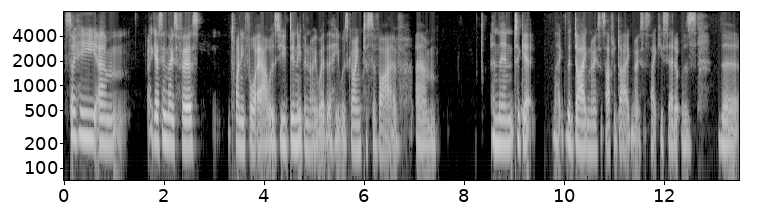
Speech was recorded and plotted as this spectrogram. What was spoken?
So he, um, I guess, in those first 24 hours, you didn't even know whether he was going to survive. Um, and then to get like the diagnosis after diagnosis, like you said, it was the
